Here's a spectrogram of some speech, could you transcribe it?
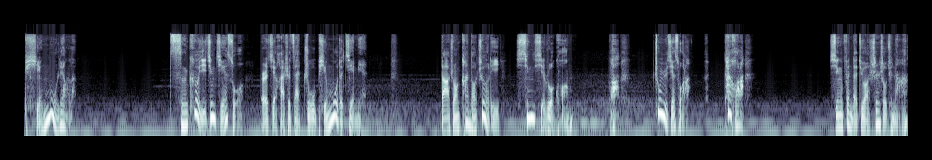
屏幕亮了。此刻已经解锁，而且还是在主屏幕的界面。大壮看到这里，欣喜若狂：“哇，终于解锁了，太好了！”兴奋的就要伸手去拿，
